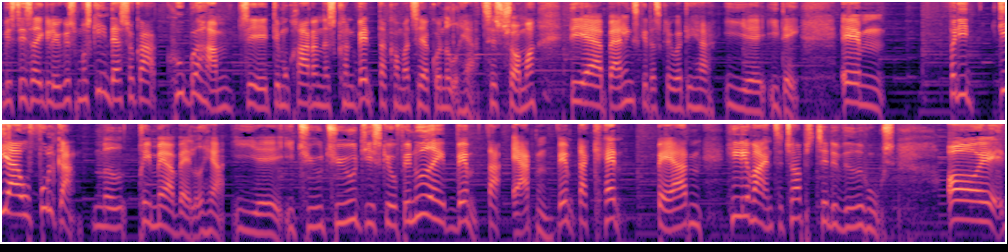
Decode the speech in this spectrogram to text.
hvis det så ikke lykkes, måske endda sågar kubbe ham til demokraternes konvent, der kommer til at gå ned her til sommer. Det er Berlingske, der skriver det her i, øh, i dag. Øhm, fordi de er jo fuld gang med primærvalget her i, øh, i 2020. De skal jo finde ud af, hvem der er den. Hvem der kan bære den hele vejen til tops til det hvide hus. Og øh,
